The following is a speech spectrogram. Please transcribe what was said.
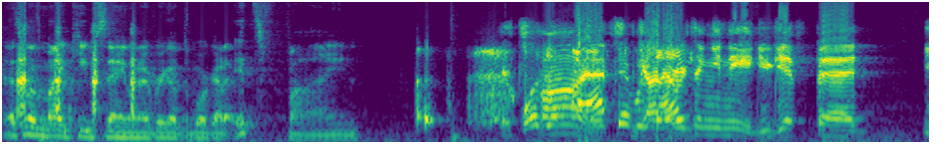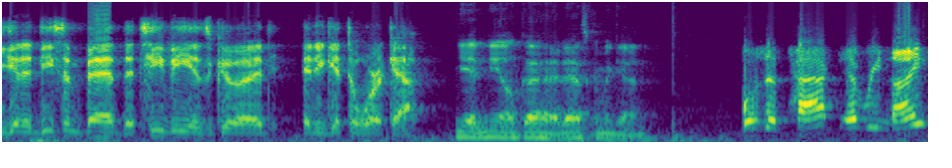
that's what Mike keeps saying when I bring up the Borgata. It's fine. It's Was it fine. packed It's every got night? everything you need. You get fed, you get a decent bed, the TV is good, and you get to work out. Yeah, Neil, go ahead. Ask him again. Was it packed every night?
